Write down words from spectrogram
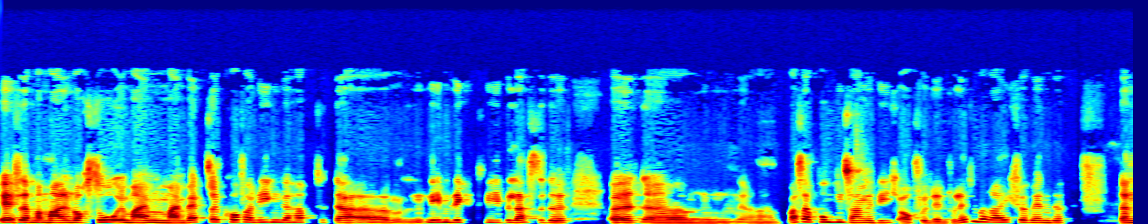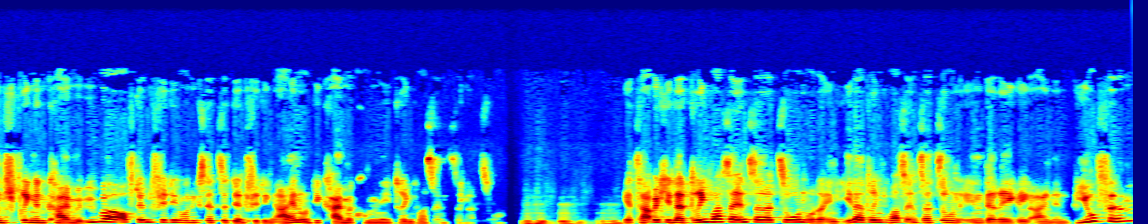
ja, ich sag mal, mal noch so in meinem, meinem Werkzeugkoffer liegen gehabt. Da ähm, neben liegt die belastete äh, ähm, äh, Wasserpumpenzange, die ich auch für den Toilettenbereich verwende. Dann springen Keime über auf den Fitting und ich setze den Fitting ein und die Keime kommen in die Trinkwasserinstallation. Mhm, mh, mh. Jetzt habe ich in der Trinkwasserinstallation oder in jeder Trinkwasserinstallation in der Regel einen Biofilm.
